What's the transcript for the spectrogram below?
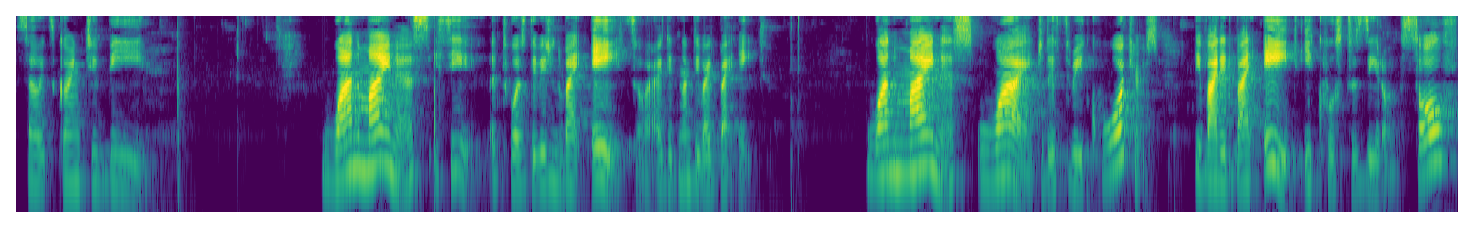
So it's going to be 1 minus, you see, it was division by 8. So I did not divide by 8. 1 minus y to the 3 quarters divided by 8 equals to 0. Solve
